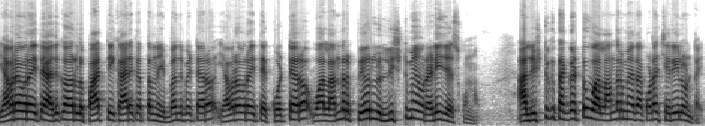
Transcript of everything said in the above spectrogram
ఎవరెవరైతే అధికారులు పార్టీ కార్యకర్తలను ఇబ్బంది పెట్టారో ఎవరెవరైతే కొట్టారో వాళ్ళందరి పేర్లు లిస్టు మేము రెడీ చేసుకున్నాం. ఆ లిస్టుకు తగ్గట్టు వాళ్ళందరి మీద కూడా చర్యలు ఉంటాయి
